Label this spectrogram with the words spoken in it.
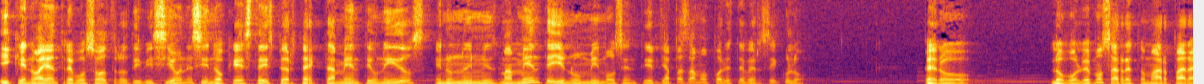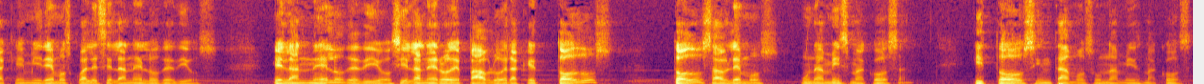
y que no haya entre vosotros divisiones, sino que estéis perfectamente unidos en una misma mente y en un mismo sentir. Ya pasamos por este versículo, pero lo volvemos a retomar para que miremos cuál es el anhelo de Dios el anhelo de Dios y el anhelo de Pablo era que todos, todos hablemos una misma cosa y todos sintamos una misma cosa.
